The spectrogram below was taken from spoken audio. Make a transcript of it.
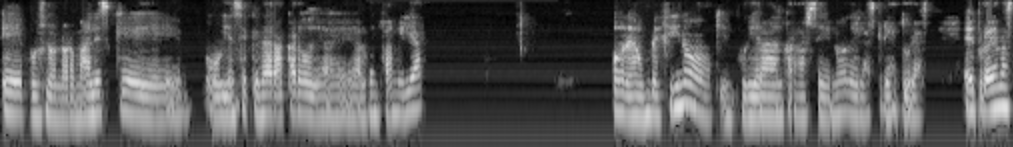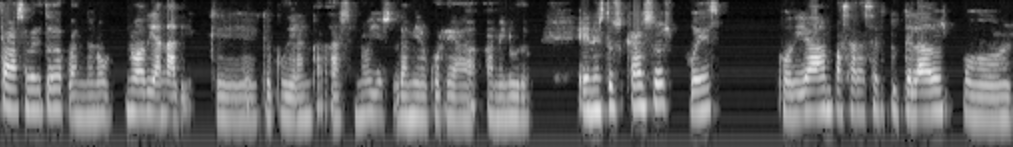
eh, pues lo normal es que o bien se quedara a cargo de algún familiar o de un vecino o quien pudiera encargarse ¿no? de las criaturas. El problema estaba sobre todo cuando no, no había nadie que, que, pudiera encargarse, ¿no? Y esto también ocurría a menudo. En estos casos, pues, podían pasar a ser tutelados por,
